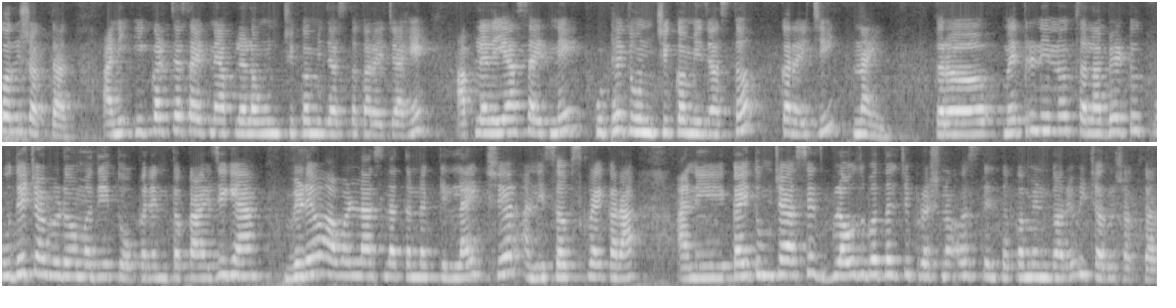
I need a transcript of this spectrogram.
करू शकतात. आणि इकडच्या साईडने आपल्याला उंची कमी जास्त करायची आहे. आपल्याला या साईडने कुठेच उंची कमी जास्त करायची नाही. तर मैत्रिणींनो चला भेटू उद्याच्या व्हिडिओमध्ये. तोपर्यंत काळजी घ्या. व्हिडिओ आवडला असला तर नक्की लाईक शेअर आणि सबस्क्राईब करा. आणि काही तुमचे असेच ब्लाऊजबद्दलचे प्रश्न असतील तर कमेंटद्वारे विचारू शकतात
